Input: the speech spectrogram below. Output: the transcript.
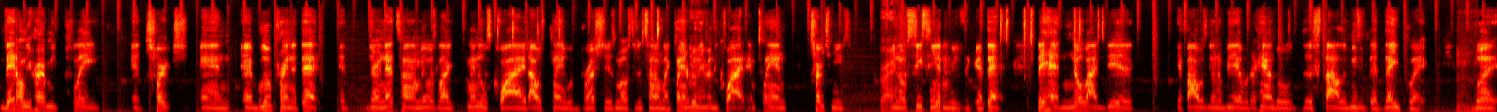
they'd only heard me play at church and at Blueprint at that. It, during that time, it was like, man, it was quiet. I was playing with brushes most of the time, like playing really, really quiet and playing church music, Right. you know, CCM music at that. They had no idea if I was going to be able to handle the style of music that they play Mhm. but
